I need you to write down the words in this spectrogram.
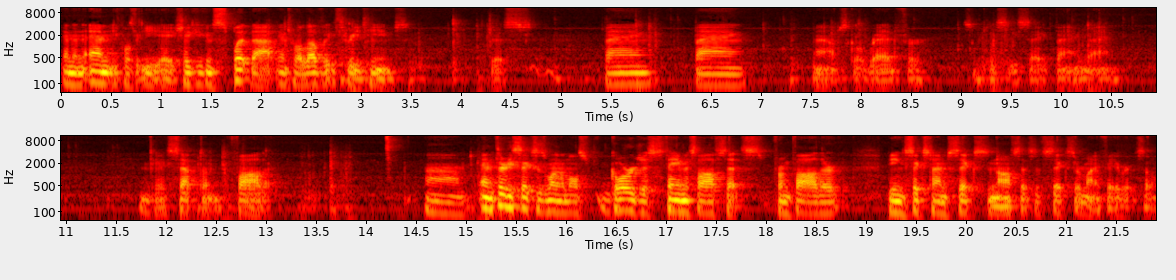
and then M equals the EH. Like you can split that into a lovely three teams. Just bang, bang. Now I'll just go red for simplicity's sake. Bang, bang. Okay, septum, father. Um, and 36 is one of the most gorgeous, famous offsets from Father, being 6 times 6, and offsets of 6 are my favorite. So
